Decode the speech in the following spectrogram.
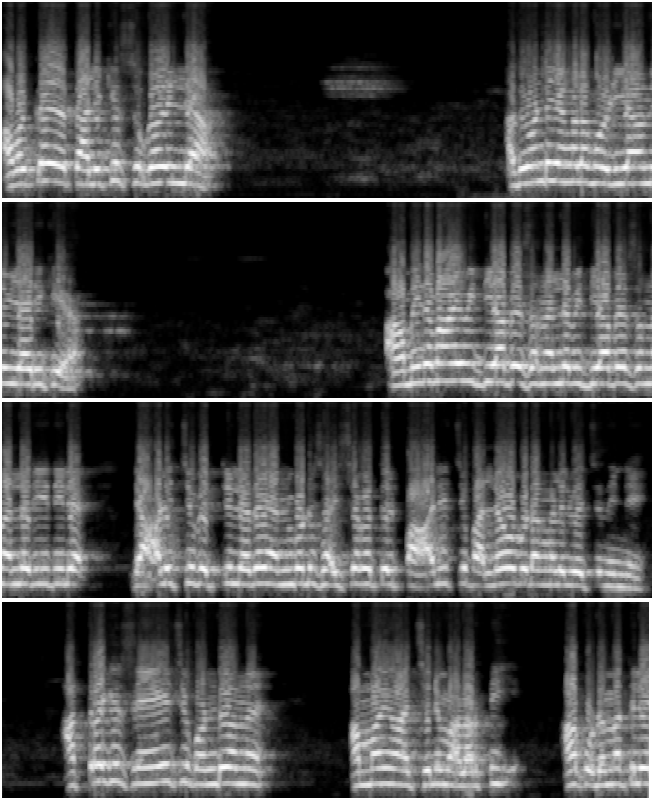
അവൾക്ക് തലയ്ക്ക് സുഖമില്ല. അതുകൊണ്ട് ഞങ്ങൾ അങ്ങ് ഒഴിയാമെന്ന് വിചാരിക്കുക. അമിതമായ വിദ്യാഭ്യാസം നല്ല വിദ്യാഭ്യാസം നല്ല രീതിയിൽ ലാളിച്ച് വെറ്റിലത് എൺപത് ശൈശവത്തിൽ പാലിച്ച് പല്ലവപിടങ്ങളിൽ വെച്ച് നിന്നെ അത്രയ്ക്ക് സ്നേഹിച്ച് കൊണ്ടുവന്ന് അമ്മയും അച്ഛനും വളർത്തി ആ കുടുംബത്തിലെ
